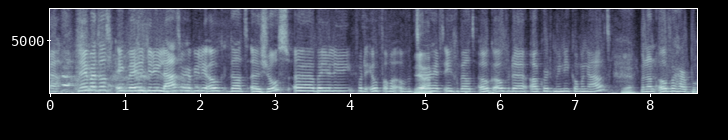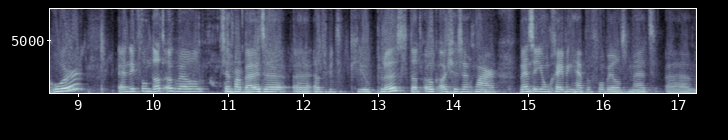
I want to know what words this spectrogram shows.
Ja. Nee, maar was, ik weet dat jullie later hebben jullie ook dat eh, Jos eh, bij jullie voor de Eeuw van de Amateur Ja. heeft ingebeld. Ook over de awkward mini coming out. Ja. Maar dan over haar broer. En ik vond dat ook wel, zeg maar buiten eh, LGBTQ+, dat ook als je zeg maar mensen in je omgeving hebt bijvoorbeeld met ehm,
